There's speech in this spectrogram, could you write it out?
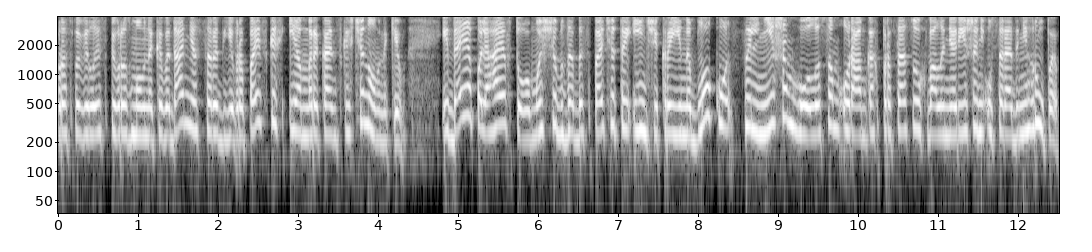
Розповіли співрозмовники видання серед європейських і американських чиновників. Ідея полягає в тому, щоб забезпечити інші країни блоку сильнішим голосом у рамках процесу ухвалення рішень усередині групи.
